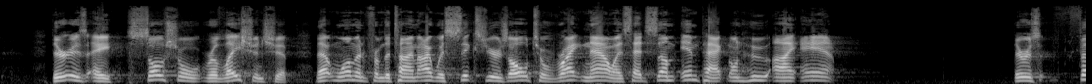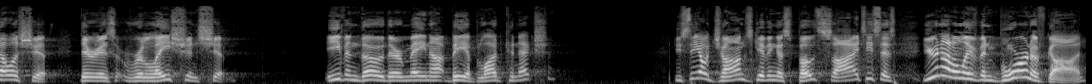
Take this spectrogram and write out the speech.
there is a social relationship. That woman, from the time I was six years old till right now, has had some impact on who I am. There is fellowship, there is relationship, even though there may not be a blood connection. Do you see how John's giving us both sides? He says, You're not only have been born of God,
